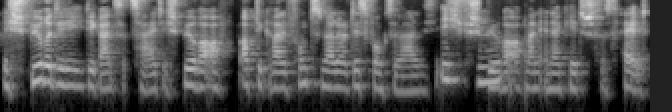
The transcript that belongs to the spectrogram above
Ich spüre die die ganze Zeit. Ich spüre auch, ob die gerade funktional oder dysfunktional ist. Ich spüre mhm. auch mein energetisches Feld.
